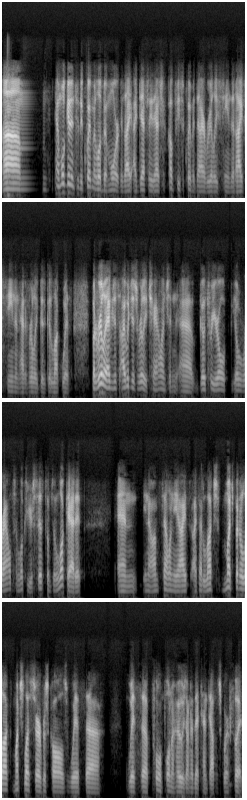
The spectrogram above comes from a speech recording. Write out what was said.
Um, and we'll get into the equipment a little bit more because I, I definitely there's a couple pieces of equipment that I really seen that I've seen and had really good good luck with. But really, I just I would just really challenge and uh, go through your old your routes and look at your systems and look at it. And you know, I'm telling you, I've I've had much much better luck, much less service calls with uh, with uh, pulling pulling a hose under that 10,000 square foot.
